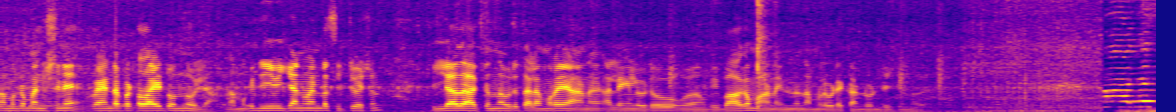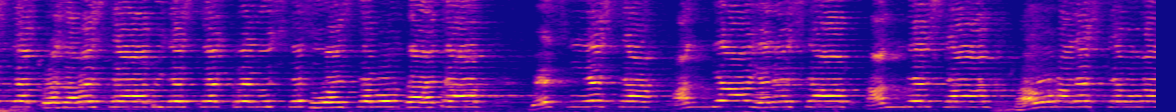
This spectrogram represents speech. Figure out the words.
നമുക്ക് മനുഷ്യനെ വേണ്ടപ്പെട്ടതായിട്ടൊന്നുമില്ല. നമുക്ക് ജീവിക്കാൻ വേണ്ട സിറ്റുവേഷൻ ഇല്ലാതാക്കുന്ന ഒരു തലമുറയാണ് അല്ലെങ്കിൽ ഒരു വിഭാഗമാണ് ഇന്ന് നമ്മളിവിടെ കണ്ടുകൊണ്ടിരിക്കുന്നത്. Mauma Gastia, Mauma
